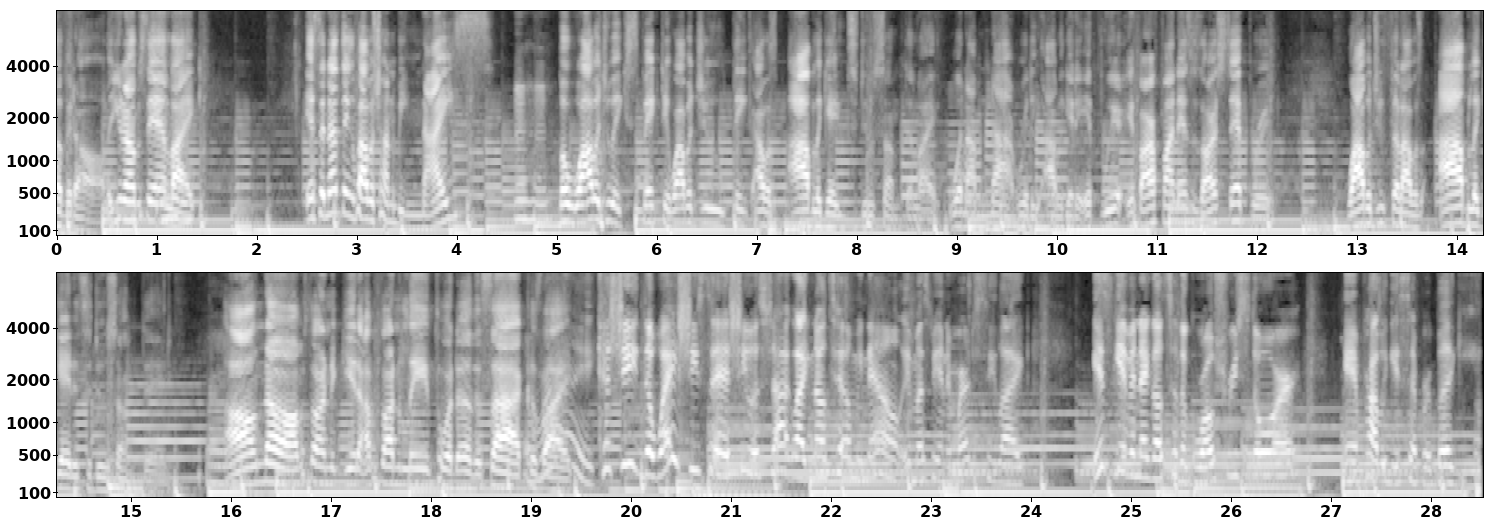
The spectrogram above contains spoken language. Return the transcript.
of it all. You know what I'm saying? Like, it's another thing if I was trying to be nice, mm-hmm. but why would you expect it? Why would you think I was obligated to do something like when I'm not really obligated? If we're if our finances are separate, why would you feel I was obligated to do something? I don't know. I'm starting to get. I'm starting to lean toward the other side because, right. like, because she, the way she said she was shocked. Like, no, tell me now. It must be an emergency. Like, it's given they go to the grocery store and probably get separate buggies.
